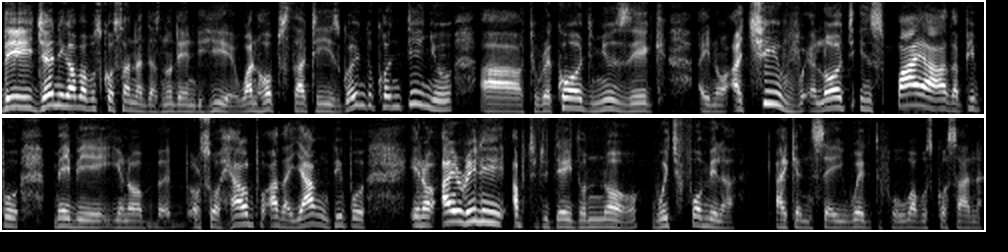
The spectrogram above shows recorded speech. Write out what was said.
the journey kababa usikhosana does not end here. One hopes that he is going to continue uh, to record music, uh, you know, achieve a lot, inspire other people, maybe, you know, also help other young people. You know, I really up to today don't know which formula I can say worked for Ubabus Kosana.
